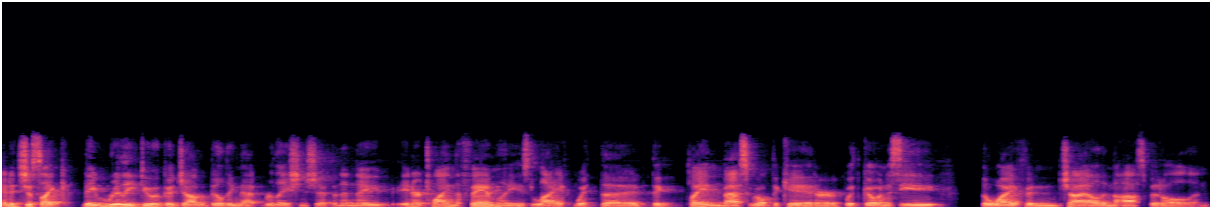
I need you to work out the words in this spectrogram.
and it's just like they really do a good job of building that relationship, and then they intertwine the family's life with the, the playing basketball with the kid, or with going to see the wife and child in the hospital, and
